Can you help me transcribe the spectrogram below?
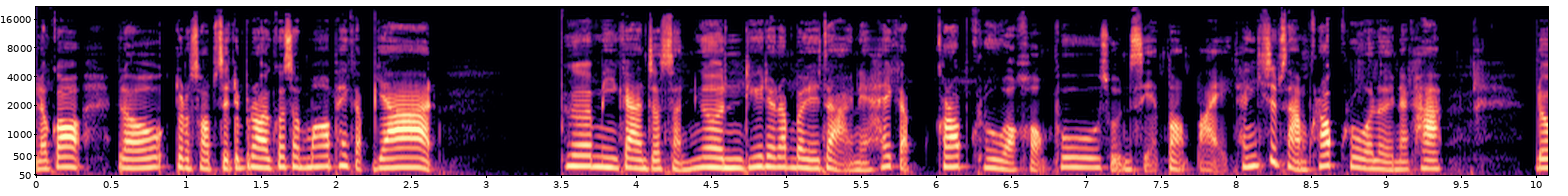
แล้วก็แล้วตรวจสอบเสร็จเรียบร้อยก็จะมอบให้กับญาติ เพื่อมีการจัดสรรเงินที่ได้รับบริจาคเนี่ยให้กับครอบครัวของผู้สูญเสียต่อไป ทั้ง 23 ครอบครัวเลยนะคะ โด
